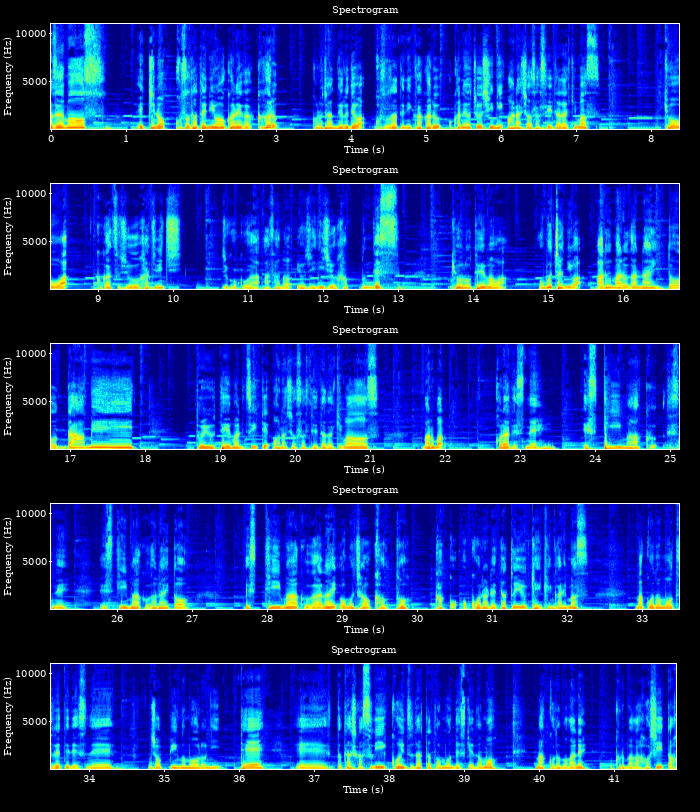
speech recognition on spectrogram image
ございます。エッチの子育てにはお金がかかる。このチャンネルでは子育てにかかるお金を中心にお話をさせていただきます。今日は9月18日。時刻は朝の4時28分です。今日のテーマは、おもちゃには〇〇がないとダメというテーマについてお話をさせていただきます。〇〇。これはですね、ST マークですね。ST マークがないと ST マークがないおもちゃを買うと過去怒られたという経験があります。まあ、子供を連れてですね、ショッピングモールに行って、えー、っと、確か3コインズだったと思うんですけども、まあ子供がね、車が欲しいと、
